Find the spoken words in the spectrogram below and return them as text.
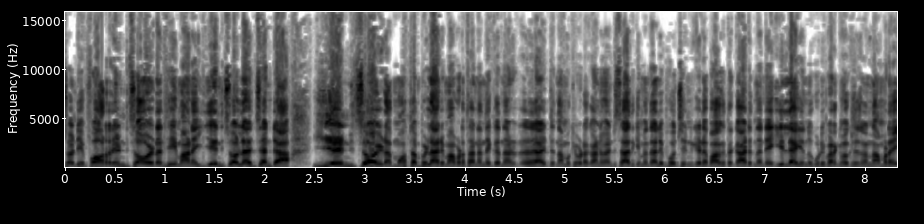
ട്വന്റി ഫോർ എൻസോയുടെ ടീമാണ് എൻസോ ലെജൻഡ് എൻസോയുടെ മൊത്തം പിള്ളേരും അവിടെ തന്നെ നിൽക്കുന്നതായിട്ട് നമുക്ക് ഇവിടെ കാണുവാൻ സാധിക്കും. എന്തായാലും കൊച്ചിൻകിയുടെ ഭാഗത്ത് തന്നെ ഇല്ല എന്നുകൂടി പറഞ്ഞു വെച്ചിട്ട് നമ്മുടെ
